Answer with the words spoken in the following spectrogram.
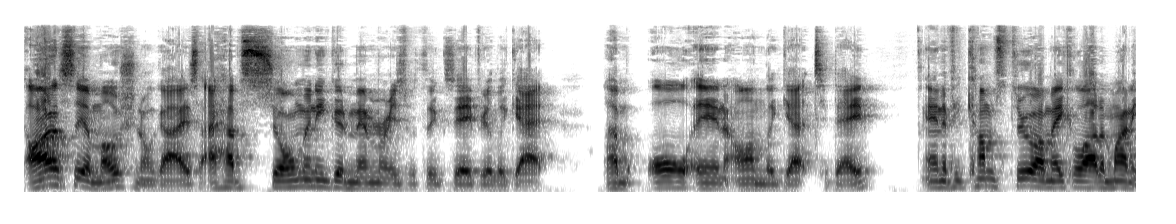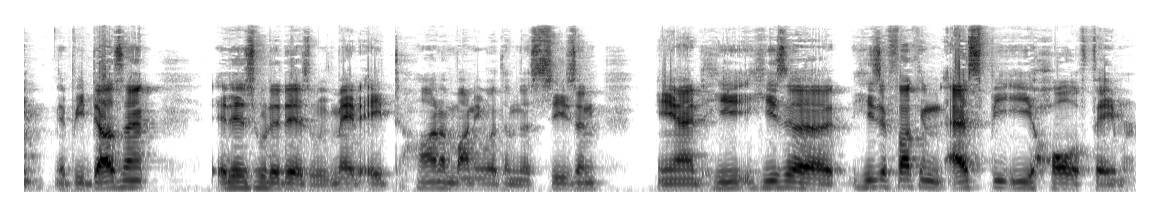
honestly emotional, guys. I have so many good memories with Xavier Legette. I'm all in on Legette today. And if he comes through, I'll make a lot of money. If he doesn't, it is what it is. We've made a ton of money with him this season. And he, he's a he's a fucking SBE Hall of Famer.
